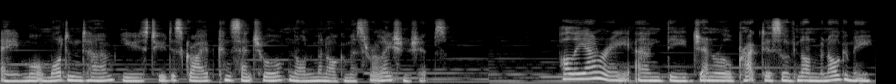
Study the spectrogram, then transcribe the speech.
a more modern term used to describe consensual non monogamous relationships. Polyamory and the general practice of non monogamy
